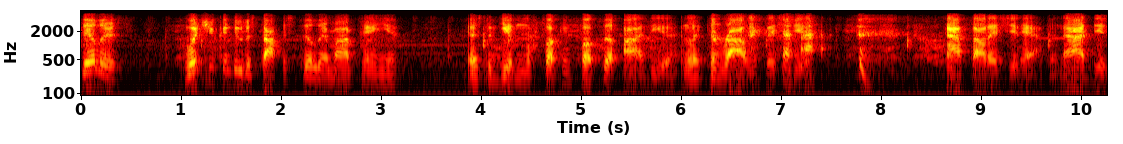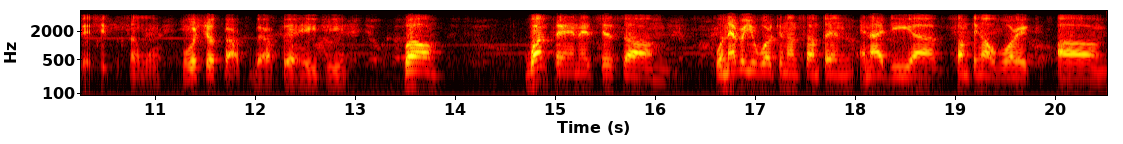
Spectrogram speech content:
stillers, what you can do to stop the stiller, in my opinion, is to give them a fucking fucked up idea and let them ride with that shit. I saw that shit happen. I did that shit to someone. What's your thoughts about that, AG? Well, one thing is just um, whenever you're working on something, an idea, something at work, um,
